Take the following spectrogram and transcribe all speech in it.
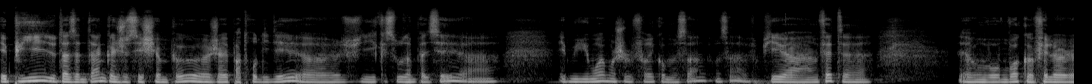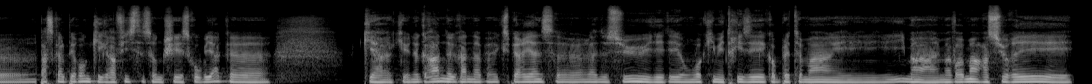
Et puis, de temps en temps, quand je séchais un peu, euh, j'avais pas trop d'idées, euh, je lui dis, qu'est-ce que vous en pensez euh Et me dit, moi, moi, je le ferai comme ça, comme ça. Puis, euh, en fait, euh, on, voit que fait le, le- Pascal Perron, qui est graphiste donc chez Scourbiac, euh, qui, a, qui a une grande, grande expérience euh, là-dessus. Il était, on voit qu'il maîtrisait complètement et il m'a, il m'a vraiment rassuré. Et,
